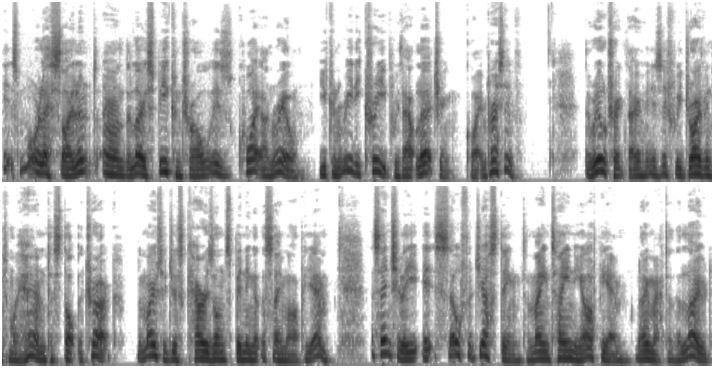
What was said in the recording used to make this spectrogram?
It's more or less silent and the low speed control is quite unreal. You can really creep without lurching, quite impressive. The real trick though is if we drive into my hand to stop the truck, the motor just carries on spinning at the same RPM. Essentially, it's self-adjusting to maintain the RPM no matter the load.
